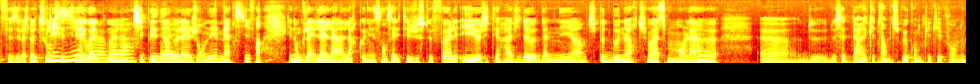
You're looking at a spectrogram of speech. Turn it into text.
me faisaient le plaisir, C'était ouais, quoi, mon voilà. petit plaisir de la journée, merci. Enfin, et donc la, la, la, la reconnaissance, elle était juste folle et euh, j'étais ravie d'amener un petit peu de bonheur, tu vois, à ce moment-là Mm. euh, euh, de, de cette période qui était un petit peu compliquée pour nous.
